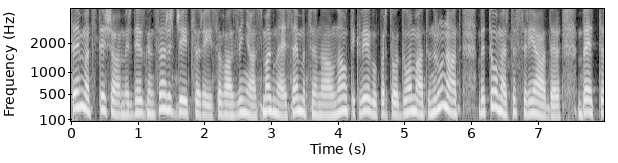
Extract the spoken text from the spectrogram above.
temats tiešām ir diezgan sarežģīts, arī savā ziņā smagnējs, emocionāli nav tik viegli par to domāt un runāt, bet tomēr tas ir jādara. Bet,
